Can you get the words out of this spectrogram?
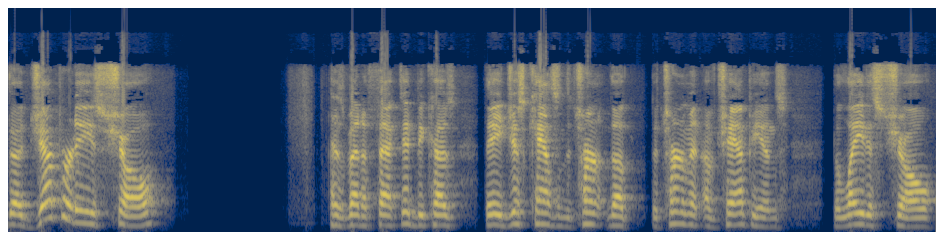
The Jeopardy's show has been affected because they just canceled the, turn the, the tournament of champions. The latest show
